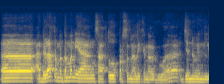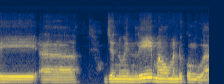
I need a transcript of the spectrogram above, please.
uh, adalah teman-teman yang satu personally kenal gue, genuinely uh, genuinely mau mendukung gue,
